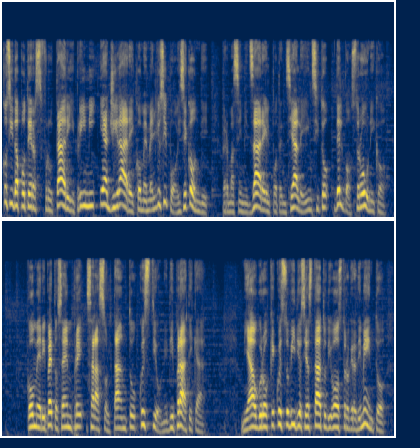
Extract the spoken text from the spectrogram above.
così da poter sfruttare i primi e aggirare come meglio si può i secondi, per massimizzare il potenziale insito del vostro unico. Come ripeto sempre, sarà soltanto questione di pratica. Mi auguro che questo video sia stato di vostro gradimento.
